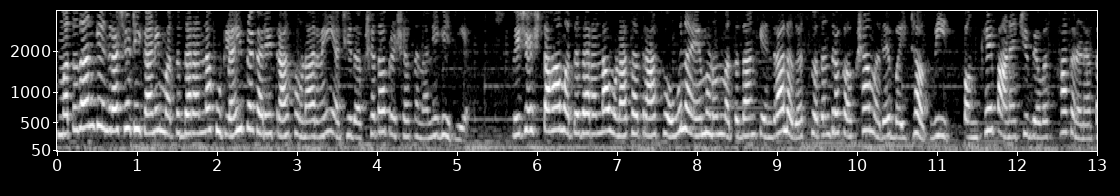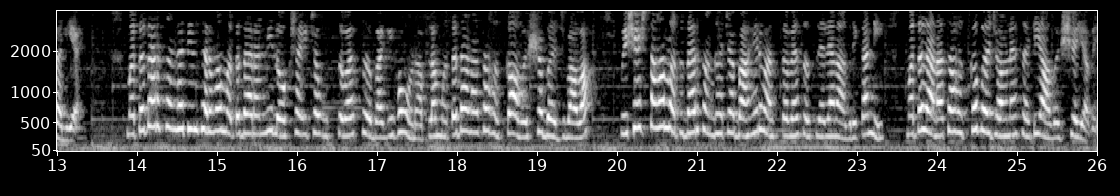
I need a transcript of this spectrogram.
मतदान केंद्राच्या ठिकाणी मतदारांना कुठल्याही प्रकारे त्रास होणार नाही याची दक्षता प्रशासनाने घेतली आहे. विशेषतः मतदारांना उन्हाचा त्रास होऊ नये म्हणून मतदान केंद्रालगत स्वतंत्र कक्षामध्ये बैठक वीज पंखे पाण्याची व्यवस्था करण्यात आली आहे. मतदारसंघातील सर्व मतदारांनी लोकशाहीच्या उत्सवात सहभागी होऊन आपला मतदानाचा हक्क अवश्य बजवावा. विशेषतः मतदारसंघाच्या बाहेर वास्तव्यास असलेल्या नागरिकांनी मतदानाचा हक्क बजावण्यासाठी अवश्य यावे.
